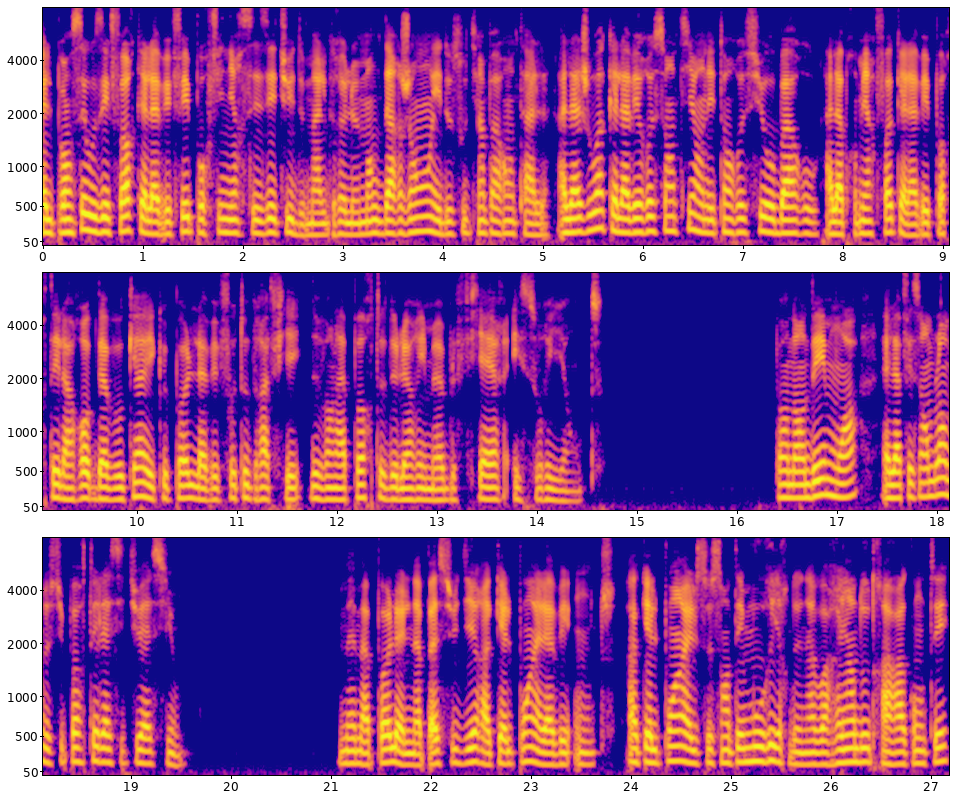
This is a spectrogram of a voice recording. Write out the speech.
elle pensait aux efforts qu'elle avait faits pour finir ses études, malgré le manque d'argent et de soutien parental, à la joie qu'elle avait ressentie en étant reçue au barreau, à la première fois qu'elle avait porté la robe d'avocat et que Paul l'avait photographiée devant la porte de leur immeuble, fière et souriante. Pendant des mois, elle a fait semblant de supporter la situation. Même à Paul, elle n'a pas su dire à quel point elle avait honte, à quel point elle se sentait mourir de n'avoir rien d'autre à raconter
